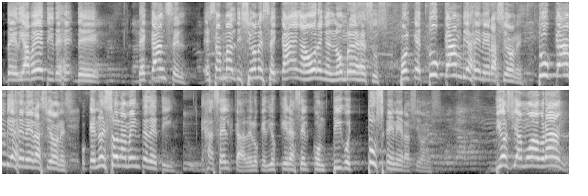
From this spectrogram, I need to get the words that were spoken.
de diabetes, de, de, cáncer esas maldiciones se caen ahora en el nombre de Jesús. Porque tú cambias generaciones. Tú cambias generaciones. Porque no es solamente de ti. Es acerca de lo que Dios quiere hacer contigo y tus generaciones. Dios llamó a Abraham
